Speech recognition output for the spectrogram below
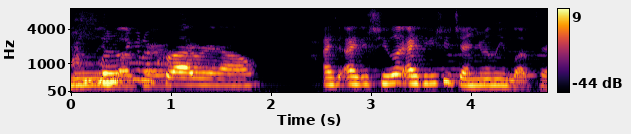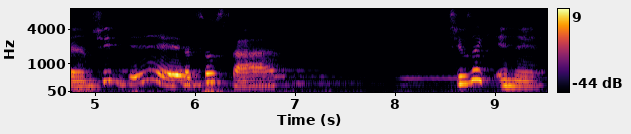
I'm genuinely love gonna her. cry right now. I, I, she, I think she genuinely loved him. She did. That's so sad. She was like in it.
